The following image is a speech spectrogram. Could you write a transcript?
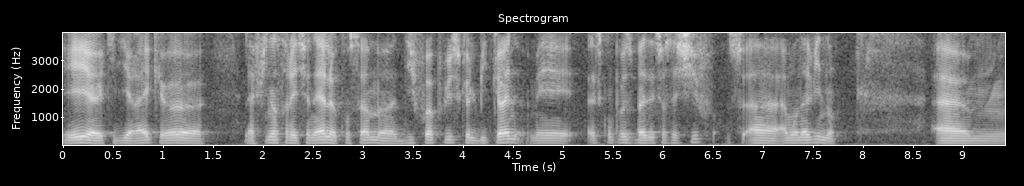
et euh, qui diraient que euh, la finance traditionnelle consomme euh, 10 fois plus que le Bitcoin, mais est-ce qu'on peut se baser sur ces chiffres? À, mon avis, non. Euh,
